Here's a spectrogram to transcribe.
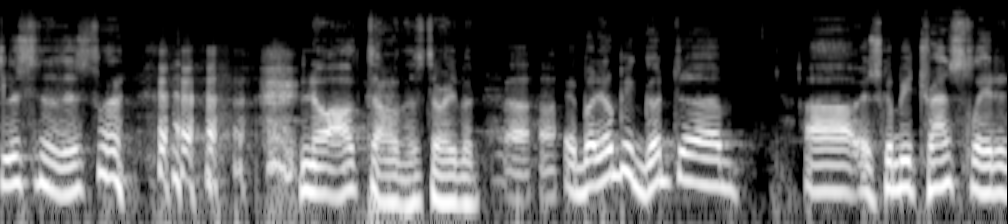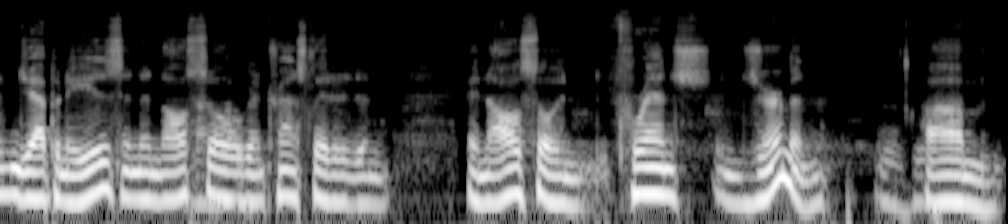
Listen to this one. no, I'll tell them the story, but but it'll be good. um uh, it's going to be translated in Japanese, and then also we're going to translate it in, and also in French and German. Um,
